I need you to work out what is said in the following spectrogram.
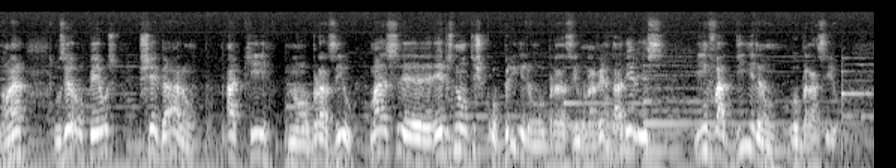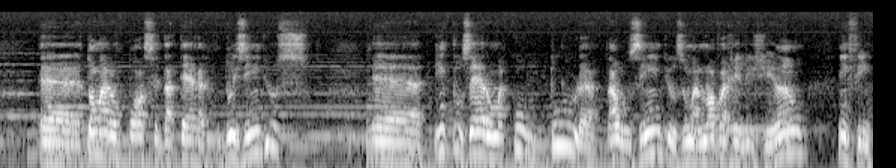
não é? Os europeus chegaram aqui no Brasil, mas eh, eles não descobriram o Brasil, na verdade, eles invadiram o Brasil. É, tomaram posse da terra dos índios, é, impuseram uma cultura aos índios, uma nova religião, enfim.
